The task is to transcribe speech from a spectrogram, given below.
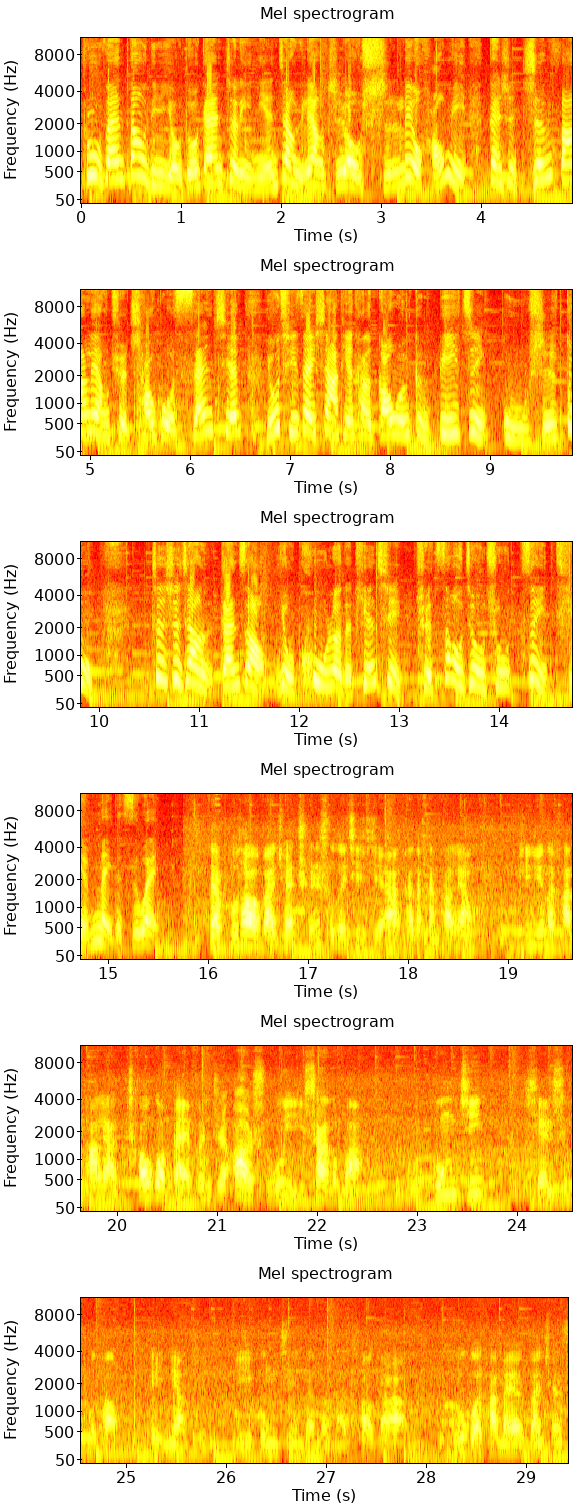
吐鲁番到底有多干？这里年降雨量只有十六毫米，但是蒸发量却超过三千，尤其在夏天，它的高温更逼近五十度。正是这样干燥又酷热的天气，却造就出最甜美的滋味。在葡萄完全成熟的季节啊，它的含糖量，平均的含糖量超过百分之二十五以上的话，五公斤先吃葡萄可以酿出一公斤的那个葡萄干。如果它没完全熟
